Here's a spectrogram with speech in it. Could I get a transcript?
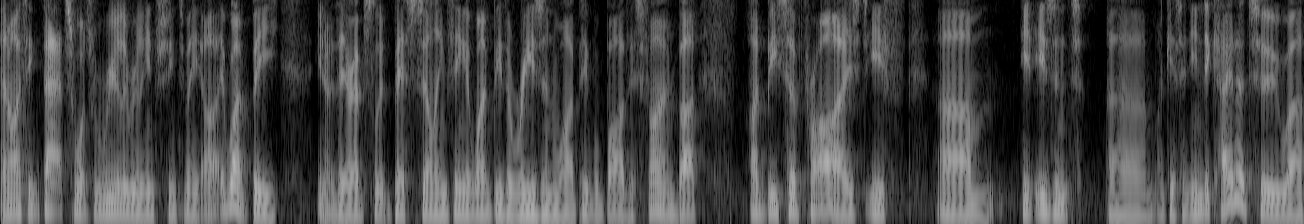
and I think that's what's really really interesting to me. Uh, it won't be you know their absolute best selling thing. It won't be the reason why people buy this phone, but I'd be surprised if um, it isn't. Um, I guess an indicator to uh,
